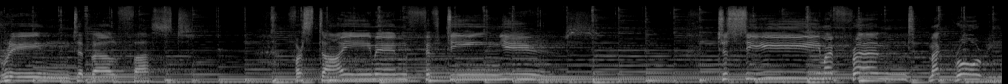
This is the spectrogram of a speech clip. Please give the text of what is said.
train to Belfast, first time in 15 years, to see my friend McRory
